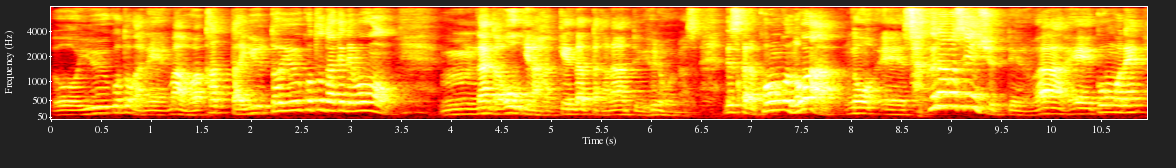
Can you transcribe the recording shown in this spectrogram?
ということがね、まあ分かったということだけでも、うん、なんか大きな発見だったかなというふうに思います。ですから今後ノアの、えー、桜庭選手っていうのは、えー、今後ね、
